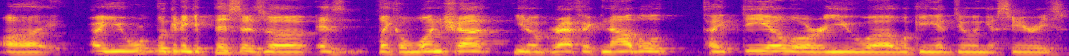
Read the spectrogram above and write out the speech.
Uh, are you looking to get this as a as like a one shot, you know, graphic novel type deal, or are you uh, looking at doing a series?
